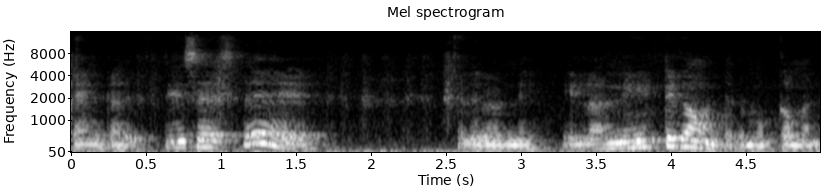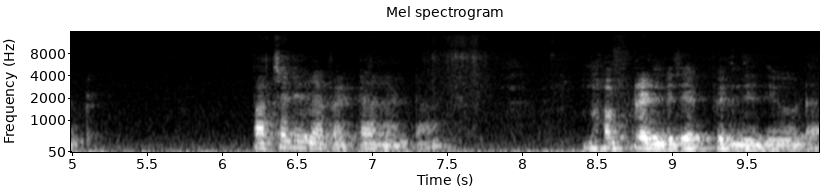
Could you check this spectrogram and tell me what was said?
టెంక్ అది తీసేస్తే ఇదిగోండి ఇలా నీట్గా ఉంటుంది ముక్క మనకి. పచ్చడి ఇలా పెట్టాలంట. మా ఫ్రెండ్ చెప్పింది ఇది కూడా.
